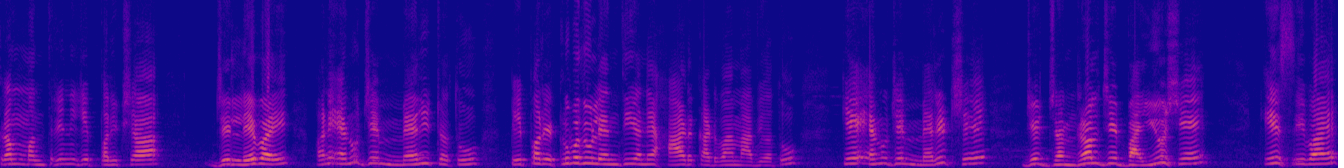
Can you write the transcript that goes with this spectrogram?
ક્રમ મંત્રીની જે પરીક્ષા જે લેવાઈ અને એનું જે મેરિટ હતું પેપર એટલું બધું લેન્ધી અને હાર્ડ કાઢવામાં આવ્યું હતું કે એનું જે મેરિટ છે, જે જનરલ જે ભાઈઓ છે, એ સિવાય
